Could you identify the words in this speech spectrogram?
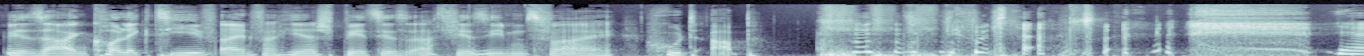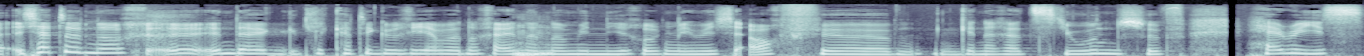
wir sagen kollektiv einfach hier Spezies 8472, Hut ab. Ja, ich hatte noch äh, in der Kategorie aber noch eine Mhm. Nominierung, nämlich auch für Generationsschiff Harrys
